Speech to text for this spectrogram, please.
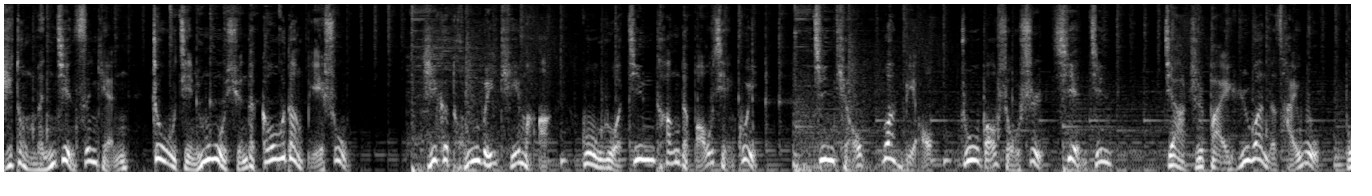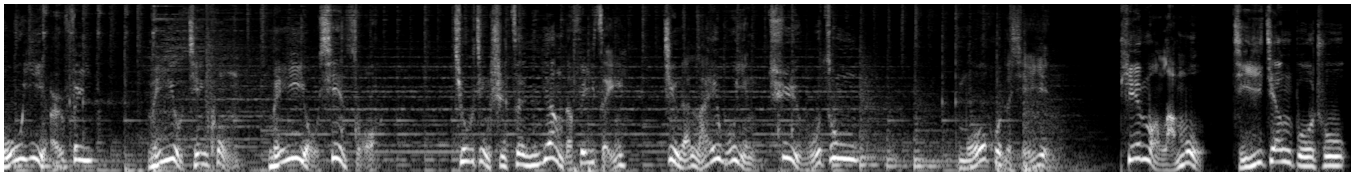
一栋门禁森严、皱紧木巡的高档别墅，一个铜围铁马、固若金汤的保险柜，金条、腕表、珠宝首饰、现金，价值百余万的财物不翼而飞，没有监控，没有线索，究竟是怎样的飞贼，竟然来无影去无踪？模糊的鞋印，天网栏目即将播出。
